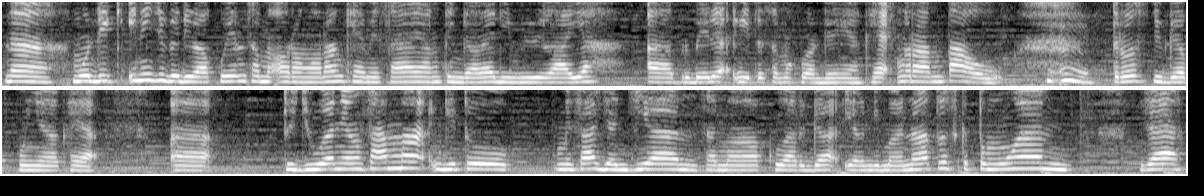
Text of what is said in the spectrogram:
Nah, mudik ini juga dilakuin sama orang-orang kayak misalnya yang tinggalnya di wilayah uh, berbeda gitu sama keluarganya, kayak ngerantau. Mm-mm. Terus juga punya kayak uh, tujuan yang sama gitu. Misalnya janjian sama keluarga yang di mana terus ketemuan. Misalnya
